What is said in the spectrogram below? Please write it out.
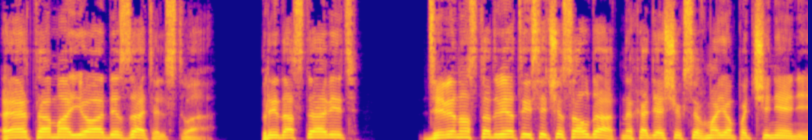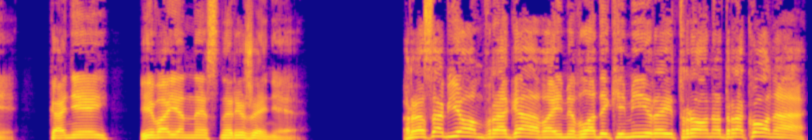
Это мое обязательство — предоставить девяносто две тысячи солдат, находящихся в моем подчинении, коней и военное снаряжение. Разобьем врага во имя владыки мира и трона дракона,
